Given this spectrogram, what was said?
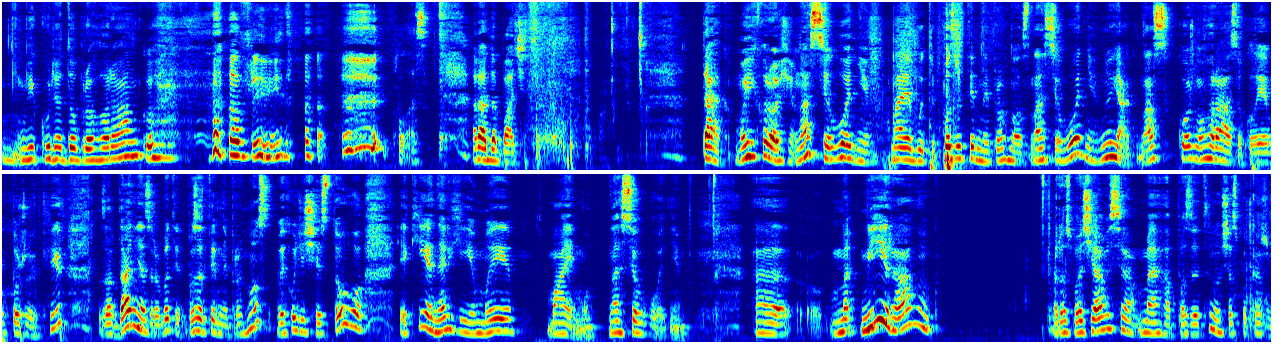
Вікуля, доброго ранку. Привіт. Клас. Рада бачити. Так, мої хороші, у нас сьогодні має бути позитивний прогноз. На сьогодні, ну як, у нас кожного разу, коли я виходжу в ефір, завдання зробити позитивний прогноз, виходячи з того, які енергії ми маємо на сьогодні. Е, мій ранок розпочався мега позитивно. Зараз покажу.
